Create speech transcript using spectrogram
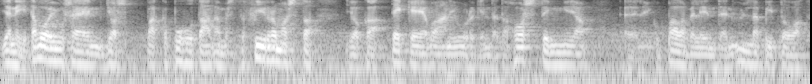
Ja niitä voi usein, jos vaikka puhutaan tämmöisestä firmasta, joka tekee vaan juurikin tätä hostingia, eli niin kuin palvelinten ylläpitoa,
